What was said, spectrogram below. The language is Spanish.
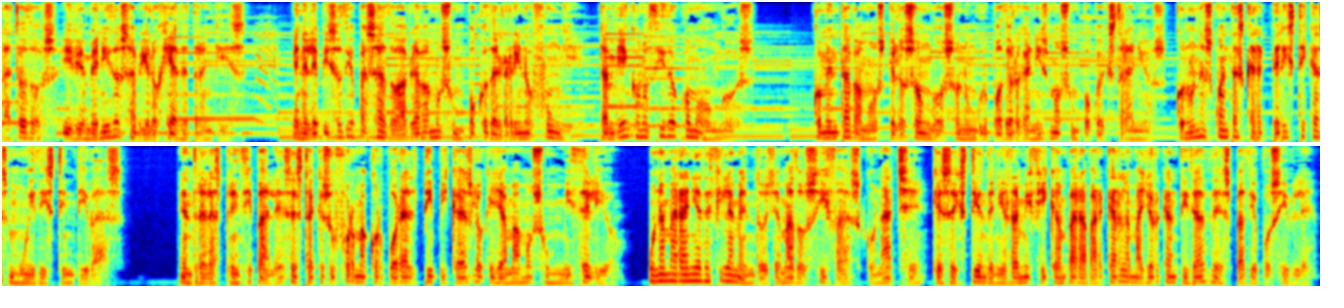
Hola a todos y bienvenidos a Biología de Tranquis. En el episodio pasado hablábamos un poco del reino fungi, también conocido como hongos. Comentábamos que los hongos son un grupo de organismos un poco extraños, con unas cuantas características muy distintivas. Entre las principales está que su forma corporal típica es lo que llamamos un micelio, una maraña de filamentos llamados sifas con H que se extienden y ramifican para abarcar la mayor cantidad de espacio posible.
